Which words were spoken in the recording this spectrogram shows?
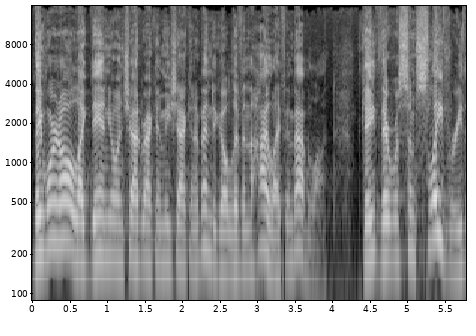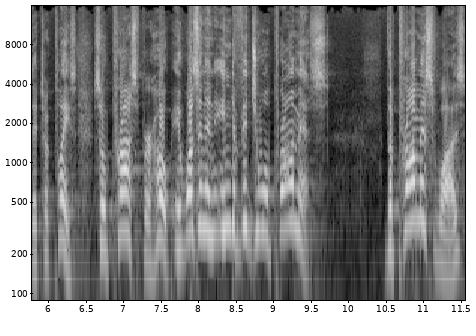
They weren't all like Daniel and Shadrach and Meshach and Abednego living the high life in Babylon. Okay, there was some slavery that took place. So, prosper, hope. It wasn't an individual promise. The promise was,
